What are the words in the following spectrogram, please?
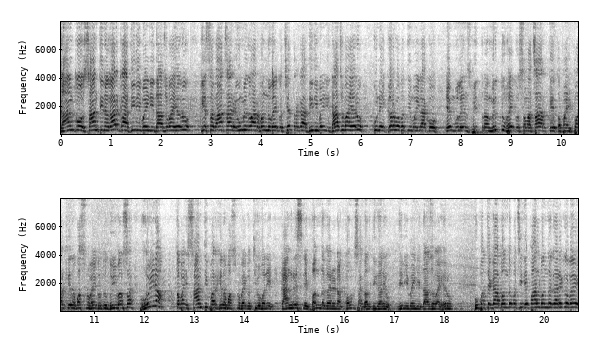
दाङको शान्तिनगरका दिदीबहिनी दाजुभाइहरू केशव आचार्य उम्मेद्वार बन्नुभएको क्षेत्रका दिदीबहिनी दाजुभाइहरू कुनै गर्भवती महिलाको एम्बुलेन्सभित्र मृत्यु भएको समाचार के तपाईँ पर्खेर बस्नुभएको त्यो दुई वर्ष होइन तपाईँ शान्ति पर्खेर बस्नुभएको थियो भने काङ्ग्रेसले बन्द गरेर कौनसा गल्ती गर्यो? दिदीबहिनी दाजुभाइहरू उपत्यका बन्दपछि नेपाल बन्द गरेको भए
